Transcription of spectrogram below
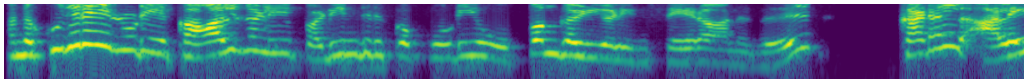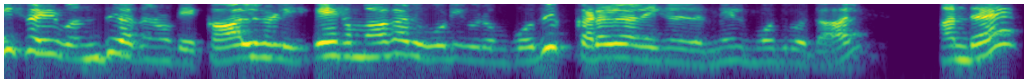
அந்த குதிரையினுடைய கால்களில் படிந்திருக்கக்கூடிய ஒப்பங்கழிகளின் சேரானது கடல் அலைகள் வந்து அதனுடைய கால்களில் வேகமாக அது ஓடி வரும்போது கடல் அலைகள் மேல் மோதுவதால் அந்த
